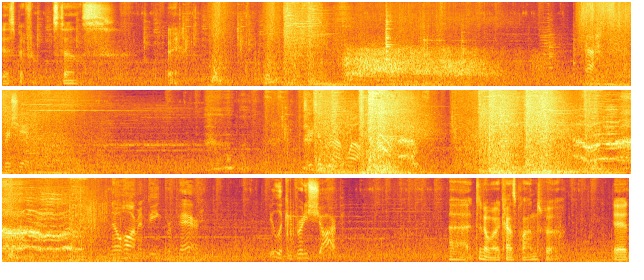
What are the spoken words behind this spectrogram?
This bit from distance. Pretty sharp. Uh, it didn't work as planned, but did.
